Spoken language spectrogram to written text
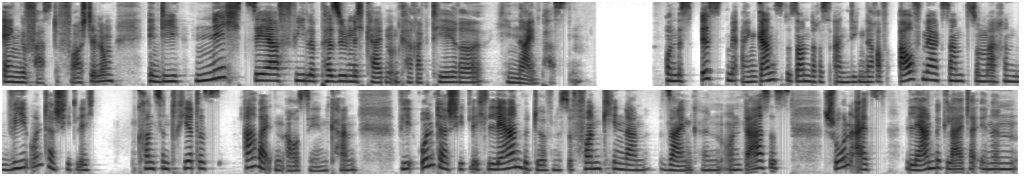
eng gefasste Vorstellung, in die nicht sehr viele Persönlichkeiten und Charaktere hineinpassten. Und es ist mir ein ganz besonderes Anliegen, darauf aufmerksam zu machen, wie unterschiedlich konzentriertes Arbeiten aussehen kann, wie unterschiedlich Lernbedürfnisse von Kindern sein können. Und da es schon als Lernbegleiterinnen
